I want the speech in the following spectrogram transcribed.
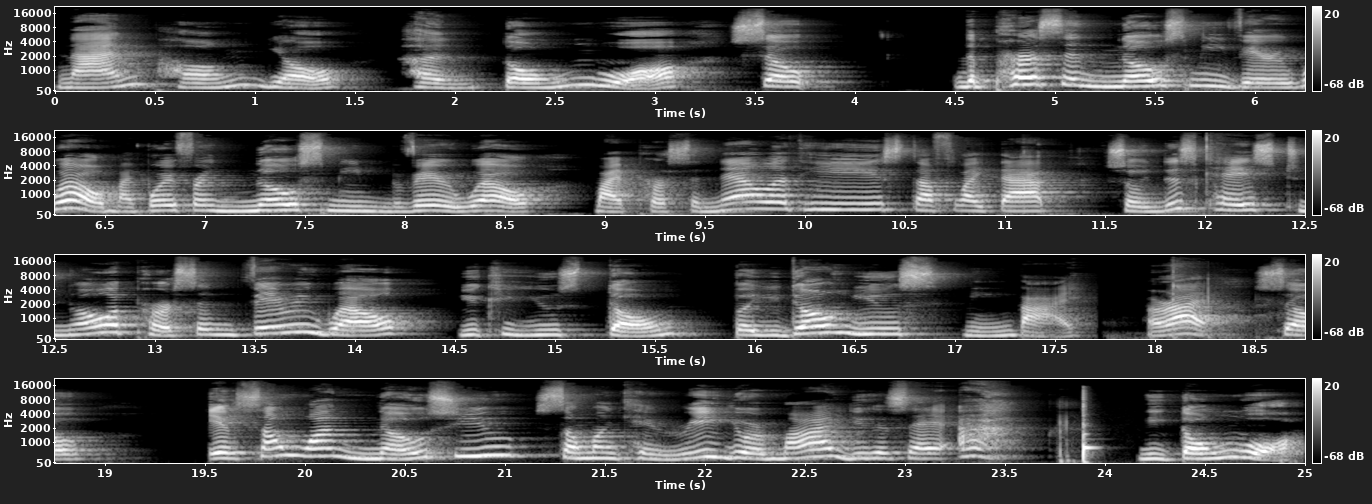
男朋友很懂我 so the person knows me very well my boyfriend knows me very well my personality stuff like that so in this case to know a person very well you can use 懂 but you don't use 明白 all right so if someone knows you, someone can read your mind, you can say, ah, 你懂我.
